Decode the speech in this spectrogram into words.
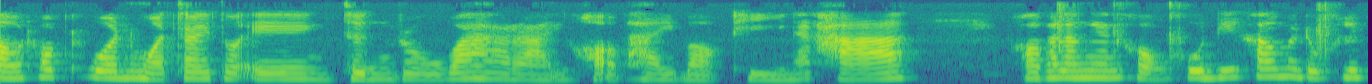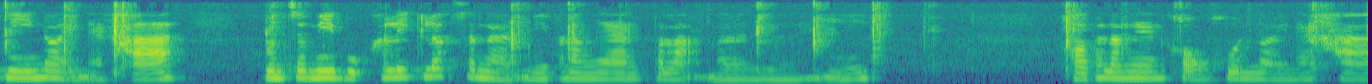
เขาทบทวนหัวใจตัวเอง จึงรู้ว่าอะไรขออภัยบอกทีนะคะ ขอพลังงานของคุณที่เข้ามาดูคลิปนี้หน่อยนะคะ คุณจะมีบุคลิกลักษณะมีพลังงานประหลาดมาไหนขอพลังงานของคุณหน่อยนะคะ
